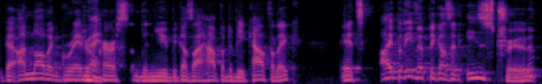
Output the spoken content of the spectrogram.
Okay, I'm not a greater right. person than you because I happen to be Catholic. It's I believe it because it is true,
